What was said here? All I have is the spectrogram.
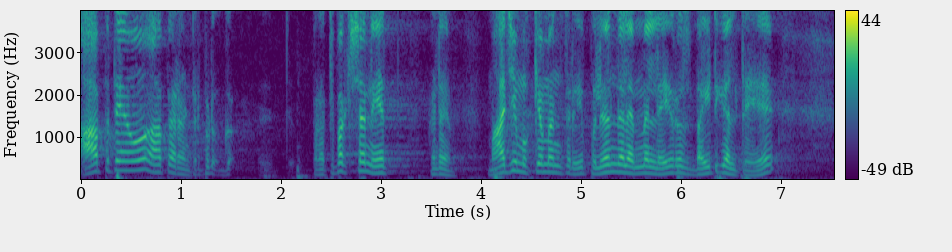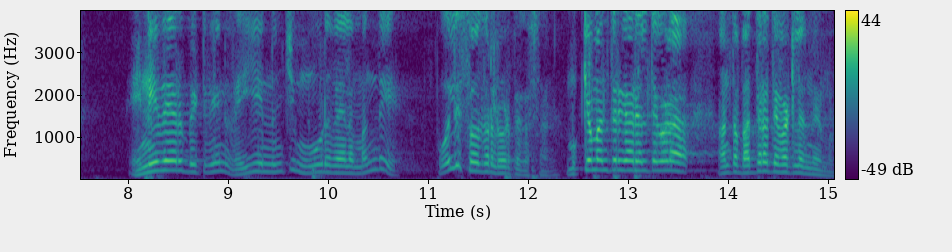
ఆపితేమో ఆపారంటారు. ఇప్పుడు ప్రతిపక్ష నేత అంటే మాజీ ముఖ్యమంత్రి పులివెందల ఎమ్మెల్యే ఈరోజు బయటికి వెళ్తే ఎనీవేర్ బిట్వీన్ వెయ్యి నుంచి మూడు వేల మంది పోలీస్ సోదరులు రోడ్డుపైకి వస్తారు. ముఖ్యమంత్రి గారు వెళ్తే కూడా అంత భద్రత ఇవ్వట్లేదు మేము.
